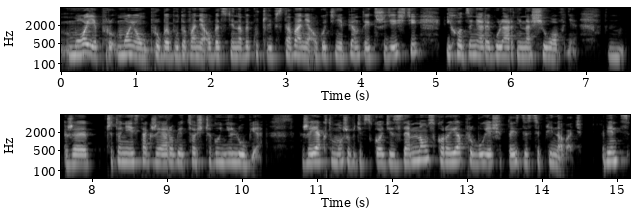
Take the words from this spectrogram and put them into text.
moje, moją próbę budowania obecnie nawyku, czyli wstawania o godzinie 5.30 i chodzenia regularnie na siłownię. Mm, że czy to nie jest tak, że ja robię coś, czego nie lubię? Że jak to może być w zgodzie ze mną, skoro ja próbuję się tutaj zdyscyplinować? Więc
